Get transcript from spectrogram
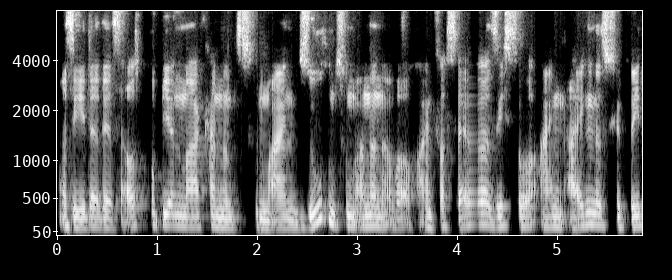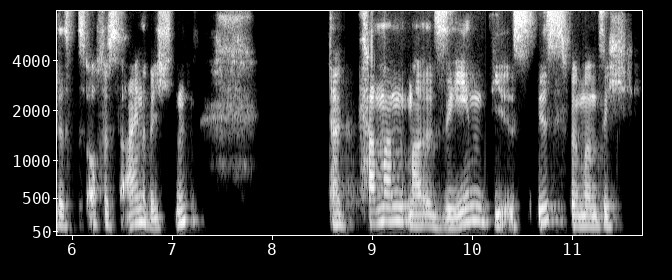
also jeder, der es ausprobieren mag, kann uns zum einen besuchen, zum anderen aber auch einfach selber sich so ein eigenes hybrides Office einrichten. Da kann man mal sehen, wie es ist, wenn man sich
